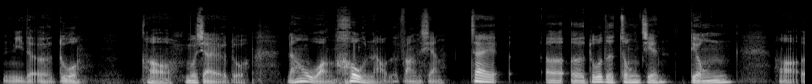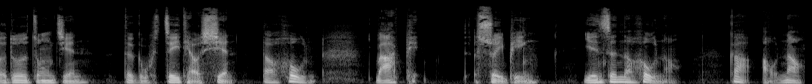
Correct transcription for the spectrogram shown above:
你的耳朵，好，摸下耳朵，然后往后脑的方向，在呃耳朵的中间，中啊耳朵的中间这个这一条线到后，把它平水平延伸到后脑，嘎懊恼，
